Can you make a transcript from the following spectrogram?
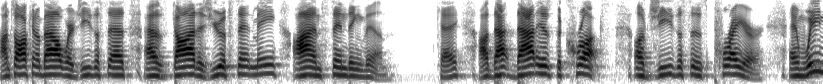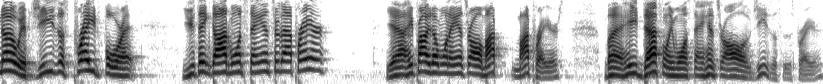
I'm talking about where Jesus says, As God, as you have sent me, I am sending them. Okay? Uh, that, that is the crux of Jesus' prayer. And we know if Jesus prayed for it, you think God wants to answer that prayer? Yeah, he probably don't want to answer all my, my prayers. But he definitely wants to answer all of Jesus' prayers.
